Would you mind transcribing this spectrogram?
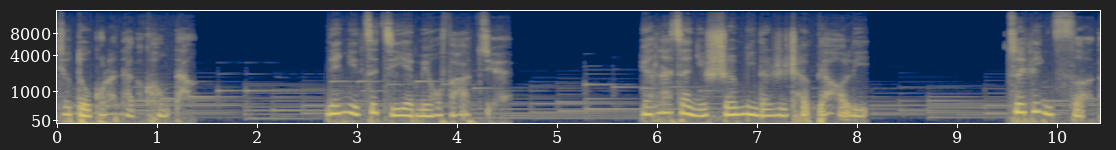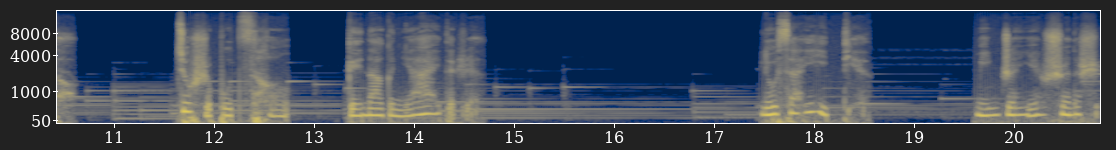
就度过了那个空档，连你自己也没有发觉，原来在你生命的日程表里，最吝啬的。就是不曾给那个你爱的人留下一点名正言顺的时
